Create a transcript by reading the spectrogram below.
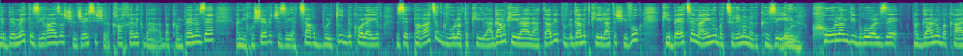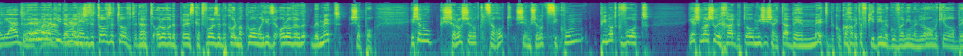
ובאמת הזירה הזאת של ג'ייסי שלקחה חלק בקמפיין הזה, אני חושבת שזה יצר בולטות בכל העיר, זה פרץ את גבולות הקהילה, גם הקהילה הלהט"בית, אבל גם את קהילת השיווק, כי בעצם היינו בצירים המרכזיים, בול. כולם דיברו על זה, פגענו בקהל יודע, אין מה להגיד, שזה טוב זה טוב, את יודעת, all over the place, כתבו על זה בכל מקום, ראיתי את זה all over, באמת, שאפו. יש לנו שלוש שאלות קצרות, שהן שאלות סיכום, פינות קבועות. יש משהו אחד בתור מישהי שהייתה באמת בכל כך הרבה תפקידים מגוונים, אני לא מכיר הרבה,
